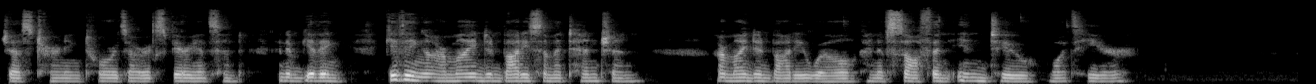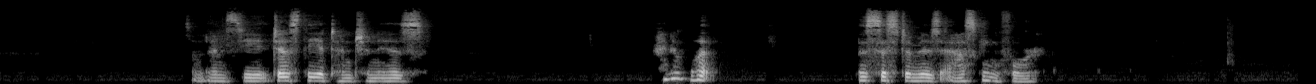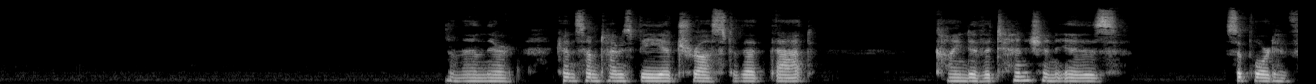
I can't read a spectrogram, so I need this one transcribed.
just turning towards our experience and kind of giving giving our mind and body some attention our mind and body will kind of soften into what's here. Sometimes the, just the attention is kind of what the system is asking for. And then there can sometimes be a trust that that kind of attention is supportive.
